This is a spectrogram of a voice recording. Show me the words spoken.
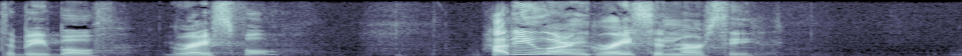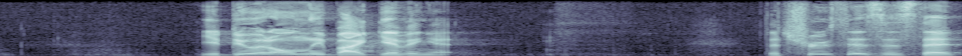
to be both graceful. How do you learn grace and mercy? You do it only by giving it. The truth is, is that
